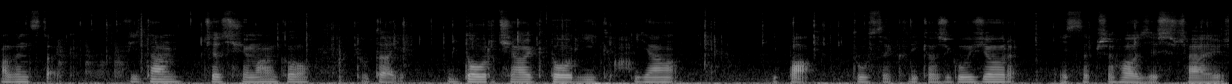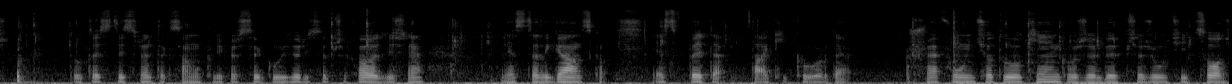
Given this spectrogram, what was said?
a więc tak. Witam, cześć siemanko. Tutaj Dorciak, Dorik, ja i pa. Tu se klikasz guzior i se przechodzisz, czaisz. Tutaj z tej strony tak samo klikasz sobie guzior i se przechodzisz, nie? Jest elegancko. Jest wpytem. Taki kurde. Szefuncio tu okienko, żeby przerzucić coś,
